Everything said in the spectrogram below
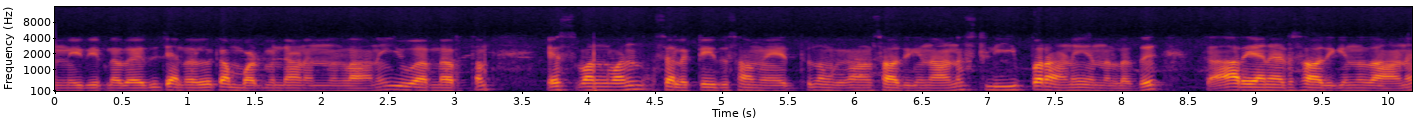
എന്ന് എഴുതിയിട്ടുണ്ട്. അതായത് ജനറൽ കമ്പാർട്ട്മെന്റ് ആണെന്നുള്ളതാണ്. യു ആറിന്റെ അർത്ഥം. എസ് വൺ വൺ സെലക്ട് ചെയ്ത സമയത്ത് നമുക്ക് കാണാൻ സാധിക്കുന്നതാണ് സ്ലീപ്പർ ആണ് എന്നുള്ളത്. അറിയാനായിട്ട് സാധിക്കുന്നതാണ്.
